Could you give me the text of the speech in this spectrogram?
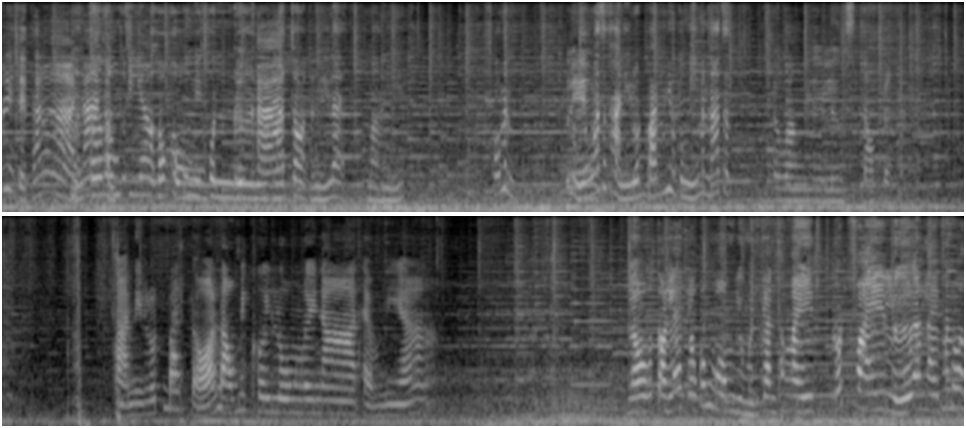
ไม่แต่ถ้าเหมือนหน้าเออเหมือนท่องเที่ยวเขาคงมีคนเดินคึกคัมากจอดทางนี้แหละ มาทางนี้ เพราะมันหตัวนูเองยังว่าสถานีรถบัสมันอยู่ตรงนี้มันน่าจะระวังลืมสต็อปเลยสถานีรถบัสเหรอ เราไม่เคยลงเลยนาแถวเนี้ยเราตอนแรกเราก็งงอยู่เหมือนกันทำไมรถไฟหรืออะไรมันพวก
